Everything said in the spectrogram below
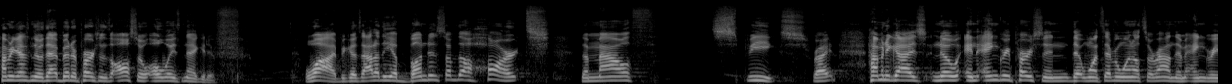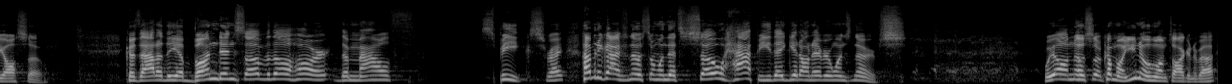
How many of you guys know that bitter person is also always negative? Why? Because out of the abundance of the heart, the mouth speaks, right? How many guys know an angry person that wants everyone else around them angry also? Because out of the abundance of the heart, the mouth speaks, right? How many guys know someone that's so happy they get on everyone's nerves? We all know so, come on, you know who I'm talking about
